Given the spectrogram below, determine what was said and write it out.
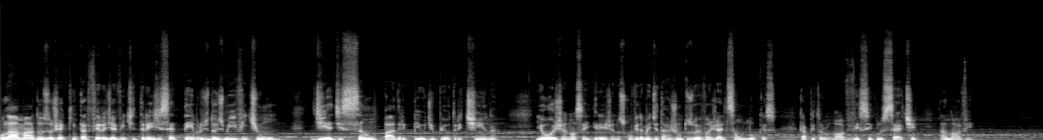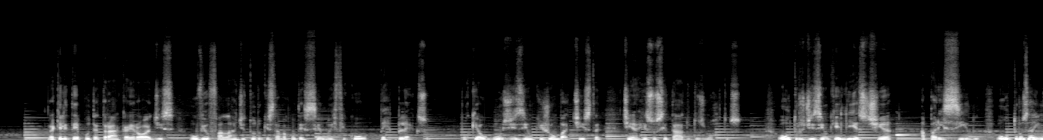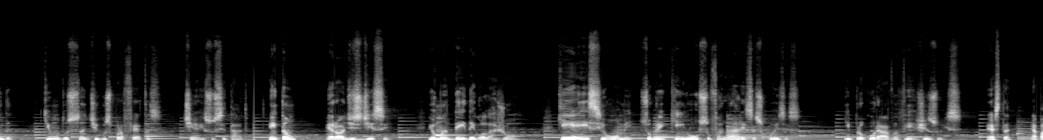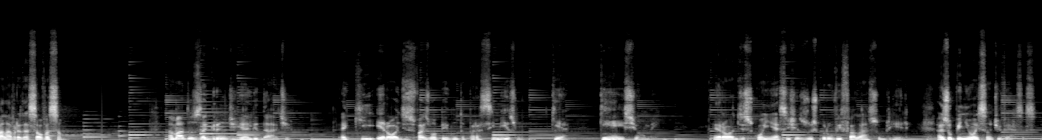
Olá, amados. Hoje é quinta-feira, dia 23 de setembro de 2021, dia de São Padre Pio de Piotricina. E hoje a nossa igreja nos convida a meditar juntos o Evangelho de São Lucas, capítulo 9, versículos 7 a 9. Naquele tempo, o tetraca Herodes ouviu falar de tudo o que estava acontecendo e ficou perplexo, porque alguns diziam que João Batista tinha ressuscitado dos mortos. Outros diziam que Elias tinha aparecido, outros ainda que um dos antigos profetas tinha ressuscitado. Então Herodes disse: Eu mandei degolar João. Quem é esse homem sobre quem ouço falar essas coisas? E procurava ver Jesus. Esta é a palavra da salvação. Amados, a grande realidade é que Herodes faz uma pergunta para si mesmo, que é: quem é esse homem? Herodes conhece Jesus por ouvir falar sobre ele. As opiniões são diversas.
